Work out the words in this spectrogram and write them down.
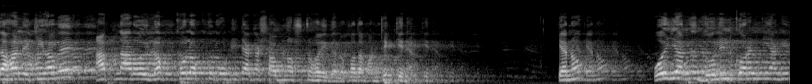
তাহলে কি হবে? আপনার ওই লক্ষ লক্ষ কোটি টাকা সব নষ্ট হয়ে গেল। কথা বলেন ঠিক কিনা? কেন? ওই যে আপনি দলিল করেননি আগে।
